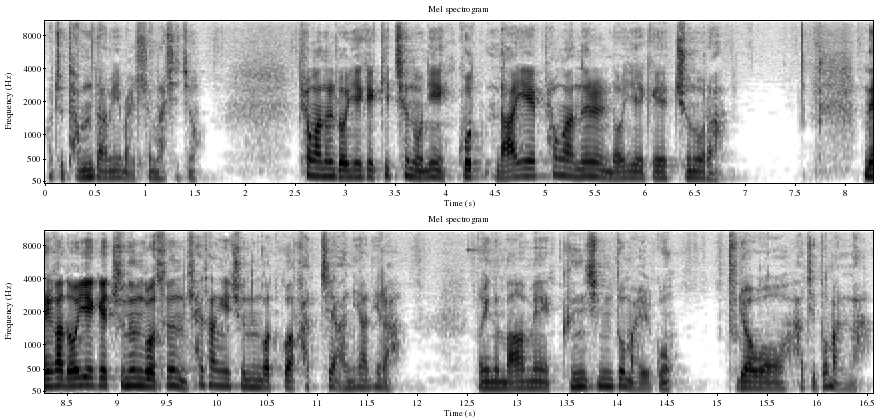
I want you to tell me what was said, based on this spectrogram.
아주 담담히 말씀하시죠. 평안을 너희에게 끼치노니 곧 나의 평안을 너희에게 주노라. 내가 너희에게 주는 것은 세상이 주는 것과 같지 아니하니라. 너희는 마음에 근심도 말고 두려워하지도 말라.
